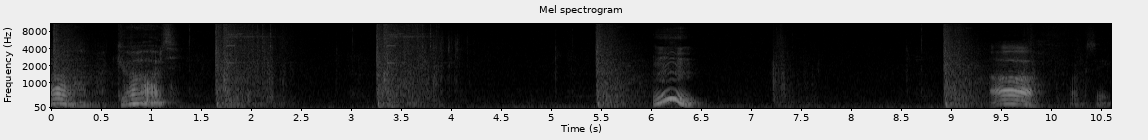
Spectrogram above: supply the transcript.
Oh my god. Mmm. Oh, fuck's sake.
